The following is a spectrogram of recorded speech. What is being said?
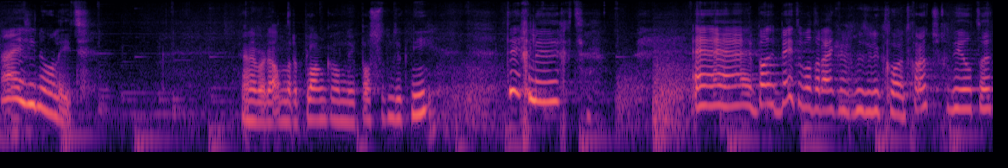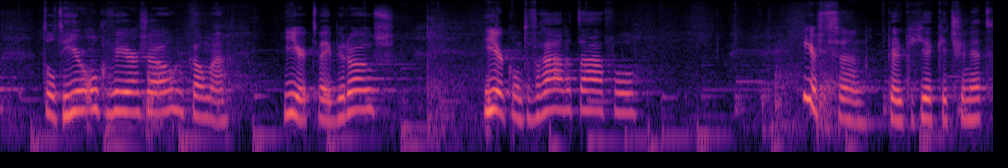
Nou, je ziet nog wel iets. Ja, dan worden andere planken, nu past het natuurlijk niet. Tegenlicht. Eh, beter batterij krijgt natuurlijk gewoon het grootste gedeelte. Tot hier ongeveer zo. Dan komen hier twee bureaus. Hier komt de vergadertafel. Hier is een keukentje, kitchenette,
